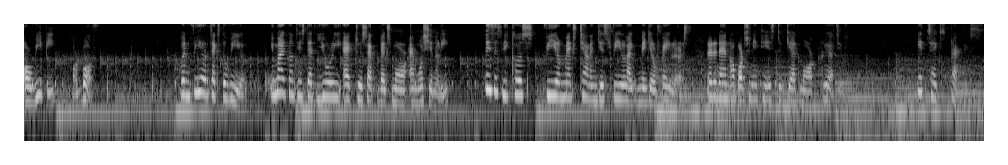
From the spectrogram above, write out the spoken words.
or weepy or both. When fear takes the wheel, you might notice that you react to setbacks more emotionally. This is because fear makes challenges feel like major failures rather than opportunities to get more creative. It takes practice.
